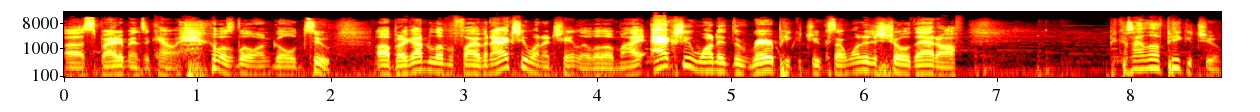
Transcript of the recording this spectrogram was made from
uh, Spider-Man's account was low on gold too. Uh, but I got to level 5 and I actually want to chain level them. I actually wanted the rare Pikachu because I wanted to show that off because I love Pikachu.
